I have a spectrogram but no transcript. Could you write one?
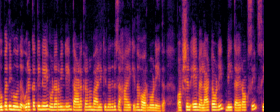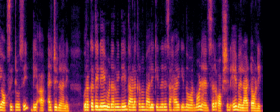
മുപ്പത്തിമൂന്ന് ഉറക്കത്തിന്റെയും ഉണർവിന്റെയും താളക്രമം പാലിക്കുന്നതിന് സഹായിക്കുന്ന ഹോർമോൺ ഏത്? Option A melatonin B thyroxine C oxytocin D adrenaline. ഉറക്കത്തിന്റെയും ഉണർവിന്റെയും താളക്രമം പാലിക്കുന്നതിന് സഹായിക്കുന്ന hormone answer option A melatonin.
